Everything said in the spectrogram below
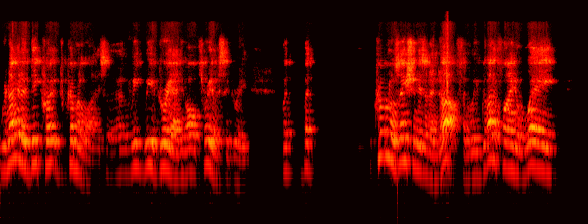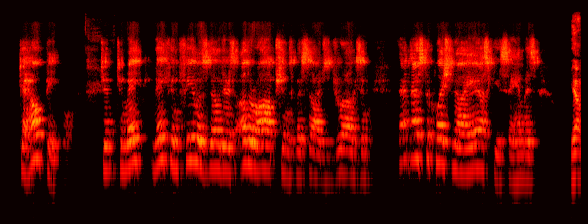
we're not going to decriminalize. Uh, we we agree. I think all three of us agree. But but criminalization isn't enough, and we've got to find a way to help people to, to make make them feel as though there's other options besides drugs. And that, that's the question I ask you, Sam. Is yeah,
